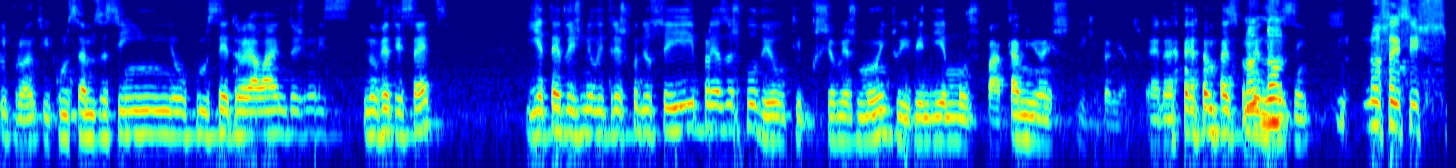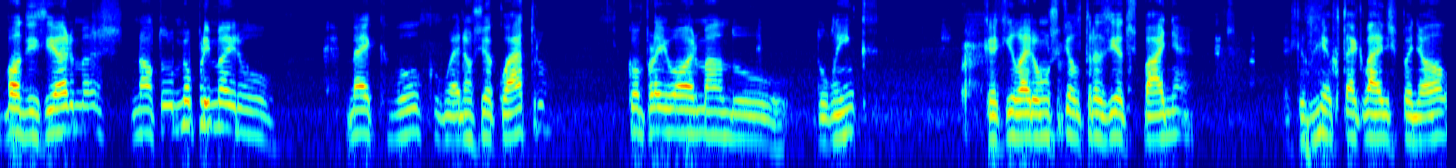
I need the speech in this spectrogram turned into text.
e pronto, e começamos assim, eu comecei a trabalhar lá em 1997 e até 2003 quando eu saí a empresa explodiu, tipo, cresceu mesmo muito e vendíamos pá, caminhões de equipamento, era, era mais ou não, menos não, assim. Não sei se isto se pode dizer, mas na altura o meu primeiro MacBook era um G4 comprei o ao irmão do, do Link, que aquilo era uns que ele trazia de Espanha, aquilo tinha com teclado em espanhol,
